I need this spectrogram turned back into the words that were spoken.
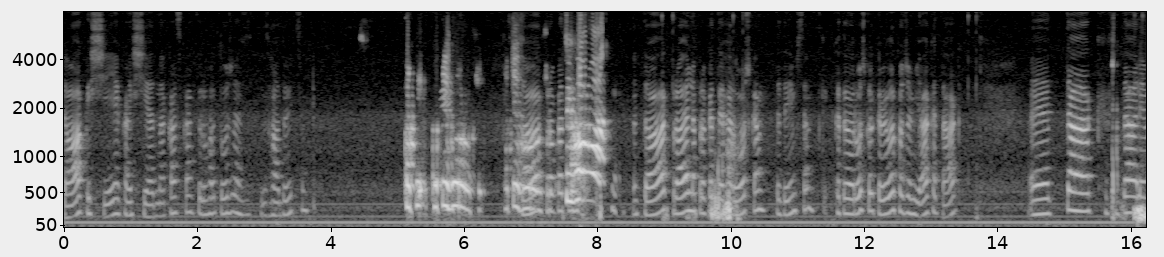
Так, і ще яка ще одна казка, друга теж згадується. Категорошок. Так, Категорошок. про. Так, правильно, про Категорошка. Дивимося. Категорошка, Крила, Кожем'яка, так. Е, так, далі.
